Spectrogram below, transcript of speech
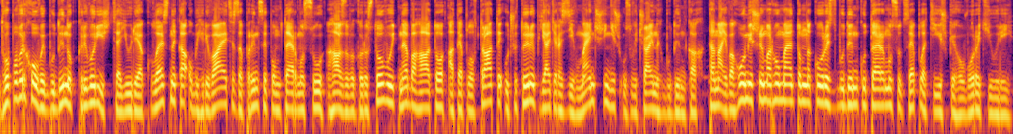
Двоповерховий будинок криворіжця Юрія Кулесника обігрівається за принципом термосу. Газу використовують небагато, а тепловтрати у 4-5 разів менші ніж у звичайних будинках. Та найвагомішим аргументом на користь будинку термосу це платіжки, говорить Юрій.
